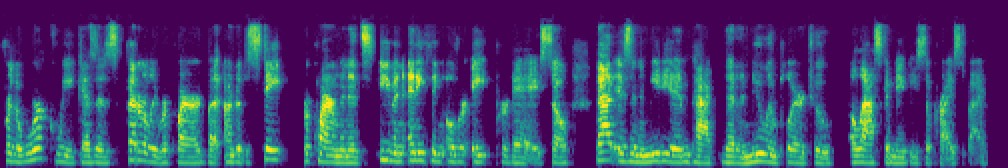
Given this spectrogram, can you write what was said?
for the work week as is federally required but under the state requirement it's even anything over 8 per day so that is an immediate impact that a new employer to Alaska may be surprised by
